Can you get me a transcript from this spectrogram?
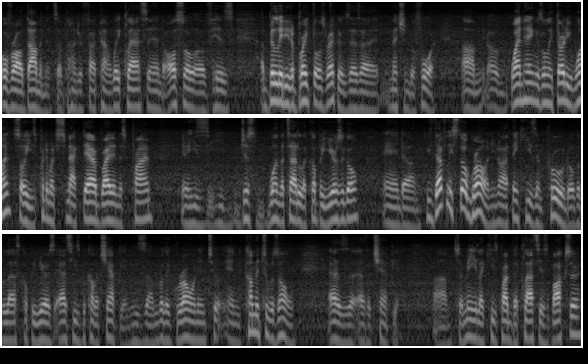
overall dominance of the 105 pound weight class and also of his ability to break those records, as I mentioned before. Um, you know, Wanheng is only 31, so he's pretty much smack dab right in his prime. You know, he's he just won the title a couple years ago, and um, he's definitely still growing. You know, I think he's improved over the last couple years as he's become a champion. He's um, really grown into and come into his own as a, as a champion. Um, to me, like he's probably the classiest boxer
